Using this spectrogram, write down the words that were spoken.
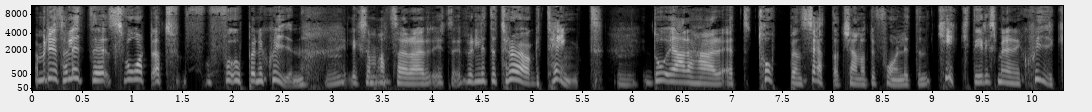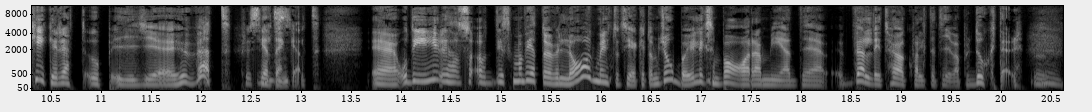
Ja, men det är lite svårt att få upp energin, mm. liksom att så här, lite trögtänkt. Mm. Då är det här ett toppensätt att känna att du får en liten kick. Det är liksom en energikick rätt upp i eh, huvudet Precis. helt enkelt. Eh, och det, är, alltså, det ska man veta överlag med Nyttoteket, de jobbar ju liksom bara med eh, väldigt högkvalitativa produkter. Mm.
